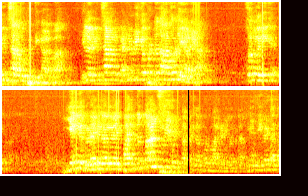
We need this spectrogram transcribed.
மின்சார உற்பத்திக்காகவா? இல்ல மின்சாரம் கண்டுபிடிக்கப்பட்டது அணுவுலையாலையா சொல்லுங்க நீங்க. இயங்கு விளைநிலங்களை பறித்துத்தான் சூரிய ஒளி கட்டிடம் போடுவார்கள் இவர்கள். ஏன் டிபேட்டாக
